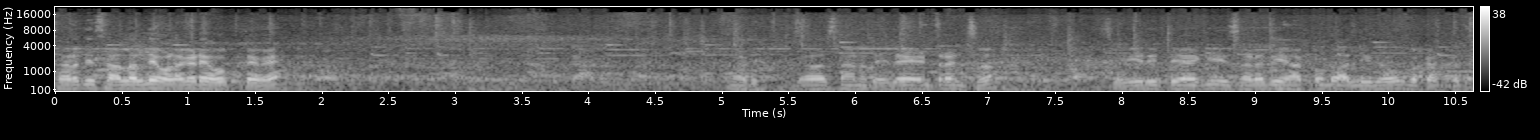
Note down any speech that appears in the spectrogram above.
ಸರದಿ ಸಾಲಲ್ಲಿ ಒಳಗಡೆ ಹೋಗ್ತೇವೆ. ನೋಡಿ, ದೇವಸ್ಥಾನದ ಇದೆ ಎಂಟ್ರೆನ್ಸು ಸೊ ಈ ರೀತಿಯಾಗಿ ಸರದಿ ಹಾಕ್ಕೊಂಡು ಅಲ್ಲಿಗೆ ಹೋಗ್ಬೇಕಾಗ್ತದೆ.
